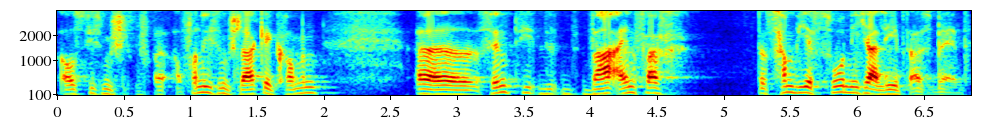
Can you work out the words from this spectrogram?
aus diesem, äh, von diesem Schlag gekommen äh, sind, war einfach, das haben wir so nicht erlebt als Band.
